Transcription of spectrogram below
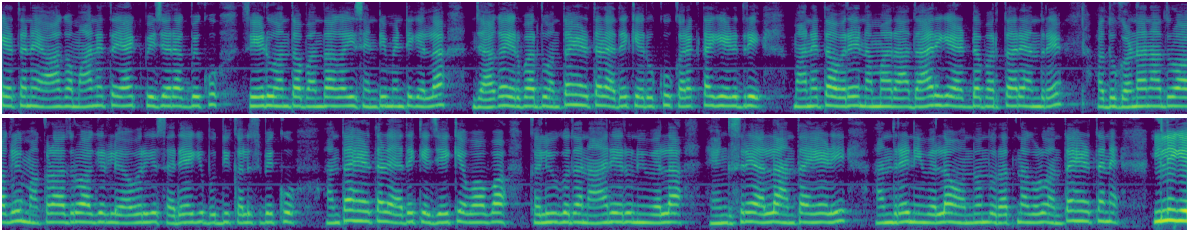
ಕೇಳ್ತಾನೆ. ಆಗ ಮಾನ್ಯತೆ, ಯಾಕೆ ಬೇಜಾರಾಗಬೇಕು? ಸೇಡು ಅಂತ ಬಂದಾಗ ಈ ಸೆಂಟಿಮೆಂಟಿಗೆಲ್ಲ ಜಾಗ ಇರಬಾರ್ದು ಅಂತ ಹೇಳ್ತಾನೆ. ಹೇಳ್ತಾಳೆ ಅದಕ್ಕೆ ರುಕು. ಕರೆಕ್ಟಾಗಿ ಹೇಳಿದ್ರಿ. ಮಾನ್ಯತಾ ಅವರೇ, ನಮ್ಮ ರಾ, ದಾರಿಗೆ ಅಡ್ಡ ಬರ್ತಾರೆ ಅಂದರೆ ಅದು ಗಂಡನಾದರೂ ಆಗಲಿ, ಮಕ್ಕಳಾದರೂ ಆಗಿರಲಿ, ಅವರಿಗೆ ಸರಿಯಾಗಿ ಬುದ್ಧಿ ಕಲಿಸಬೇಕು ಅಂತ ಹೇಳ್ತಾಳೆ. ಅದಕ್ಕೆ ಜೆ ಕೆ ವಾ ವಾ, ಕಲಿಯುಗದ ನಾರಿಯರು ನೀವೆಲ್ಲ ಹೆಂಗಸರೇ ಅಲ್ಲ ಅಂತ ಹೇಳಿ, ಅಂದರೆ ನೀವೆಲ್ಲ ಒಂದೊಂದು ರತ್ನಗಳು ಅಂತ ಹೇಳ್ತಾನೆ. ಇಲ್ಲಿಗೆ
